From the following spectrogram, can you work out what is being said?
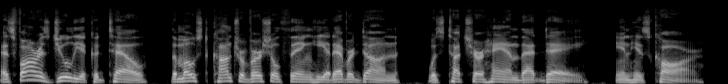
As far as Julia could tell, the most controversial thing he had ever done was touch her hand that day, in his car.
